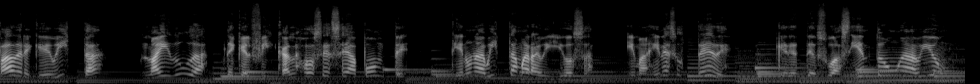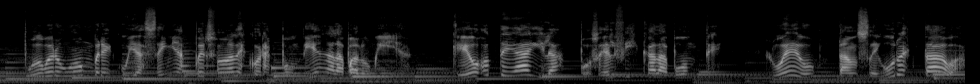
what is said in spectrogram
Compadre, qué vista. No hay duda de que el fiscal José C. Aponte tiene una vista maravillosa. Imagínense ustedes que desde su asiento en un avión pudo ver un hombre cuyas señas personales correspondían a la palomilla. ¿Qué ojos de águila posee el fiscal Aponte? Luego, tan seguro estaba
